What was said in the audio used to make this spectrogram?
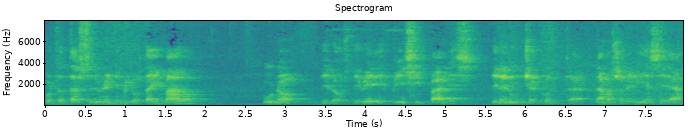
por tratarse de un enemigo taimado, uno de los deberes principales de la lucha contra la masonería será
